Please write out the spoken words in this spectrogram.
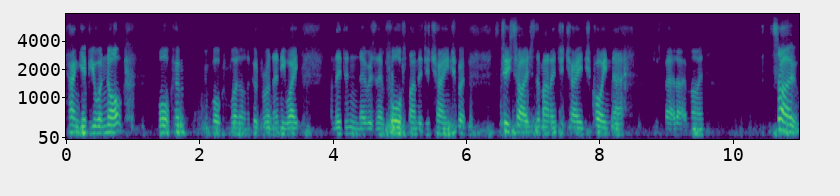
can give you a knock. Morecambe, I mean, Morecambe went on a good run anyway, and they didn't. There was an enforced manager change, but it's two sides of the manager change coin there. Bear that in mind. So,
